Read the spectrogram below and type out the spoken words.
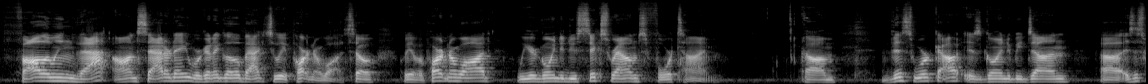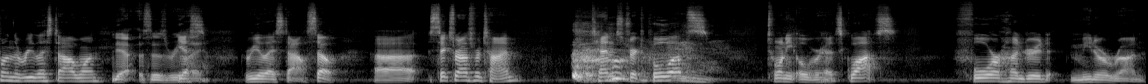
Following that, on Saturday, we're going to go back to a partner WOD. So we have a partner WOD. We are going to do six rounds for time. Um, this workout is going to be done. Uh, is this one the relay style one? Yeah, this is relay. Yes, relay style. So uh, six rounds for time, 10 strict pull ups, 20 overhead squats, 400 meter run,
